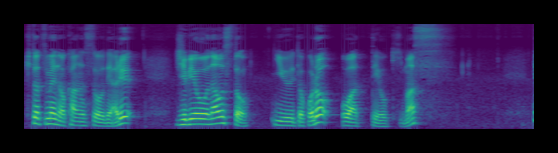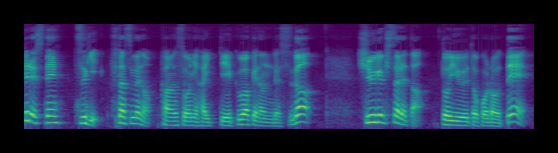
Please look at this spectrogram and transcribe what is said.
一つ目の感想である持病を治すというところ終わっておきます。でですね、次二つ目の感想に入っていくわけなんですが、襲撃されたというところで、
